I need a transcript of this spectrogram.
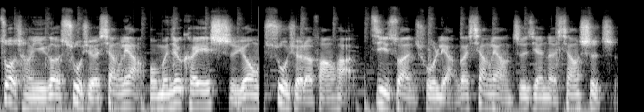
做成一个数学向量，我们就可以。使用数学的方法计算出两个向量之间的相似值，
